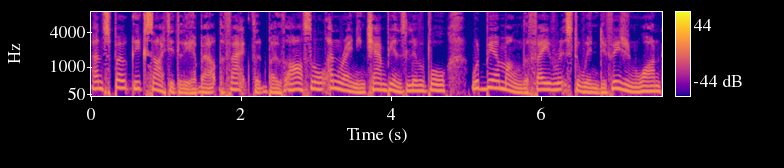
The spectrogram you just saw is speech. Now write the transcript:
and spoke excitedly about the fact that both Arsenal and reigning champions Liverpool would be among the favourites to win Division 1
